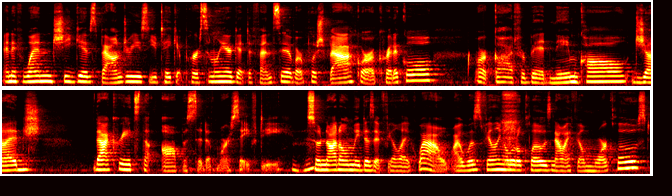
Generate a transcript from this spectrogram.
And if when she gives boundaries, you take it personally or get defensive or push back or are critical or, God forbid, name call, judge, that creates the opposite of more safety. Mm-hmm. So not only does it feel like, wow, I was feeling a little closed, now I feel more closed,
